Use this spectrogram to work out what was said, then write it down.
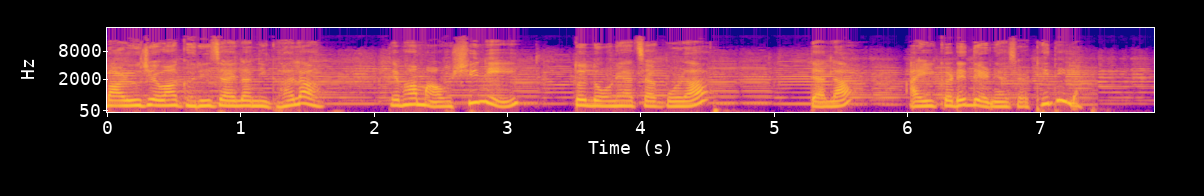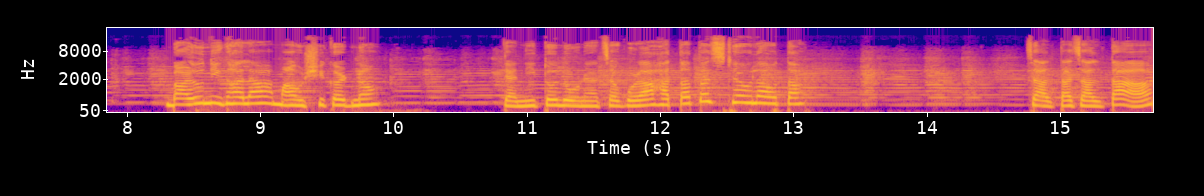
बाळू जेव्हा घरी जायला निघाला तेव्हा मावशीनी तो लोण्याचा गोळा त्याला आईकडे देण्यासाठी दिला. बाळू निघाला मावशीकडनं. त्यांनी तो लोण्याचा गोळा हातातच ठेवला होता. चालता चालता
